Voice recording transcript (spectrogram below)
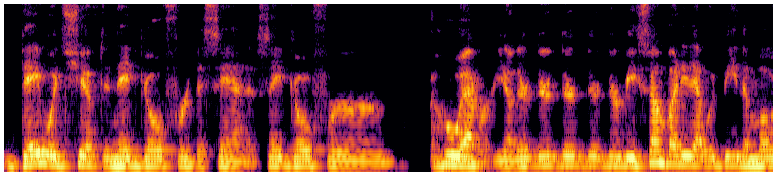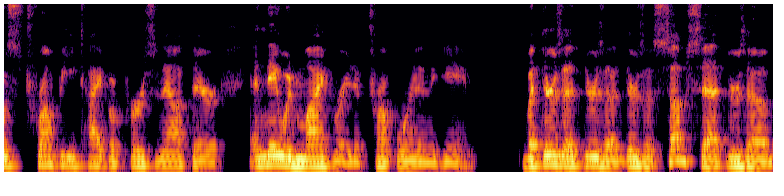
they would shift and they'd go for DeSantis. They'd go for whoever. You know, there there there there there'd be somebody that would be the most Trumpy type of person out there, and they would migrate if Trump weren't in the game but there's a there's a there's a subset there's a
